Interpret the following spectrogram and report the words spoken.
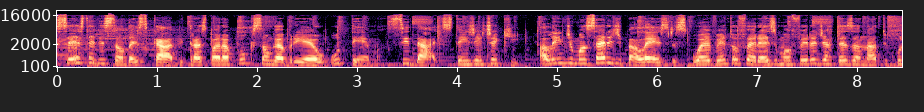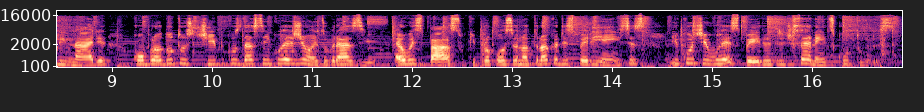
sexta edição da SCAP traz para a PUC São Gabriel o tema Cidades, tem gente aqui. Além de uma série de palestras, o evento oferece uma feira de artesanato e culinária com produtos típicos das cinco regiões do Brasil. É o espaço que proporciona troca de experiências e cultiva o respeito entre diferentes culturas.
